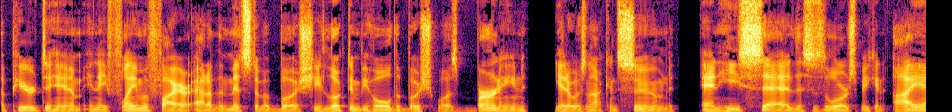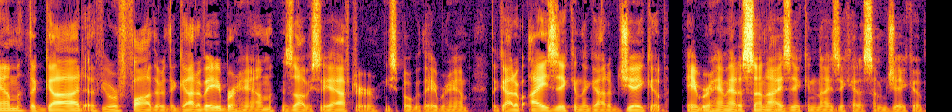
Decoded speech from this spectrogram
appeared to him in a flame of fire out of the midst of a bush. He looked, and behold, the bush was burning, yet it was not consumed. And he said, This is the Lord speaking, I am the God of your father, the God of Abraham. This is obviously after he spoke with Abraham, the God of Isaac and the God of Jacob. Abraham had a son Isaac, and Isaac had a son Jacob.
